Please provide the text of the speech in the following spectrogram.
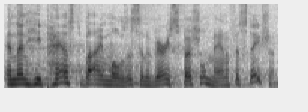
And then he passed by Moses in a very special manifestation.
